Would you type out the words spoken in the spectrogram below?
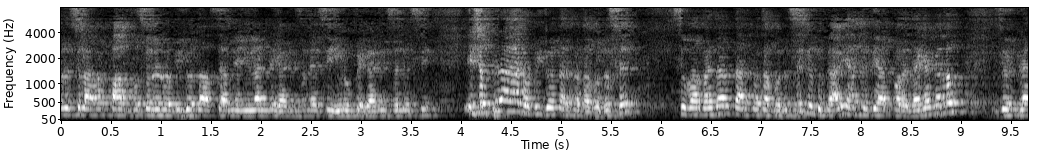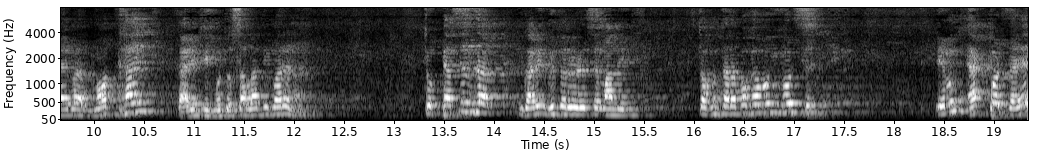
বলেছিল, আমার পাঁচ বছরের অভিজ্ঞতা আছে, আমি ইংল্যান্ডে গাড়ি চলেছি ইউরোপে গাড়ি চালিয়েছি এইসব বিরাট অভিজ্ঞতার কথা বলেছে। সুপারভাইজার তার কথা বলেছে, কিন্তু গাড়ি হাতে দেওয়ার পরে দেখা গেল যে ড্রাইভার মদ খায়, গাড়ি ঠিক মতো চালাতে পারে না। তো প্যাসেঞ্জার গাড়ির ভিতরে রয়েছে মালিক, তখন তারা বকাবকি করছে। এবং এক পর্যায়ে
